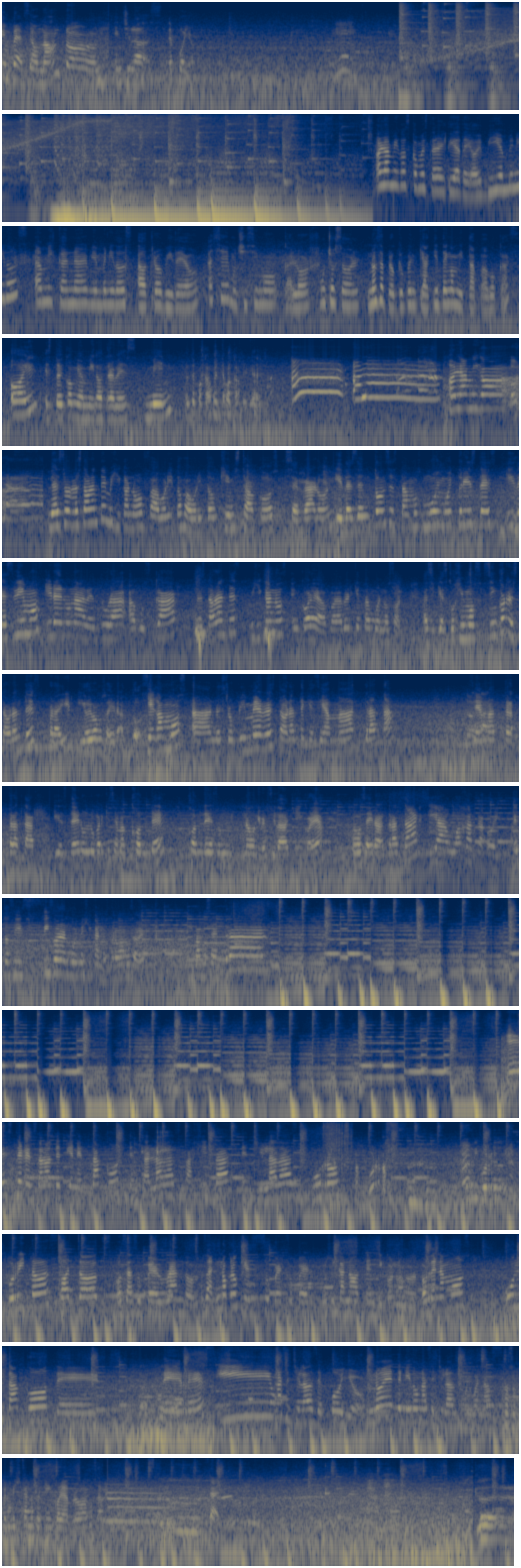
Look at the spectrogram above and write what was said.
Impresionante. Enchiladas de pollo. Hola amigos, ¿cómo están el día de hoy? Bienvenidos a mi canal, bienvenidos a otro video Hace muchísimo calor, mucho sol No se preocupen que aquí tengo mi tapabocas Hoy estoy con mi amiga otra vez, Min Vente para acá, vente para acá, ¡Ah! ¡Hola! ¡Hola amigos! Hola. Nuestro restaurante mexicano favorito, favorito, Kim's Tacos, cerraron y desde entonces estamos muy muy tristes y decidimos ir en una aventura a buscar restaurantes mexicanos en Corea para ver qué tan buenos son. Así que escogimos cinco restaurantes para ir y hoy vamos a ir a dos. Llegamos a nuestro primer restaurante que se llama Trata. Se llama Tra- Tratar y está en un lugar que se llama Konde. Konde es un- una universidad aquí en Corea. Vamos a ir a Tratar y a Oaxaca hoy. Entonces sí suenan muy mexicanos, pero vamos a ver. Y vamos a entrar. Este restaurante tiene tacos, ensaladas, fajitas, enchiladas, burros, oh, burros, burritos, burritos, hot dogs, o sea, súper random. O sea, no creo que es súper, súper mexicano auténtico, ¿no? Ordenamos un taco de, de res y unas enchiladas de pollo. No he tenido unas enchiladas muy buenas, o sea, súper mexicanas aquí en Corea, pero vamos a ver. Salud. Salud.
